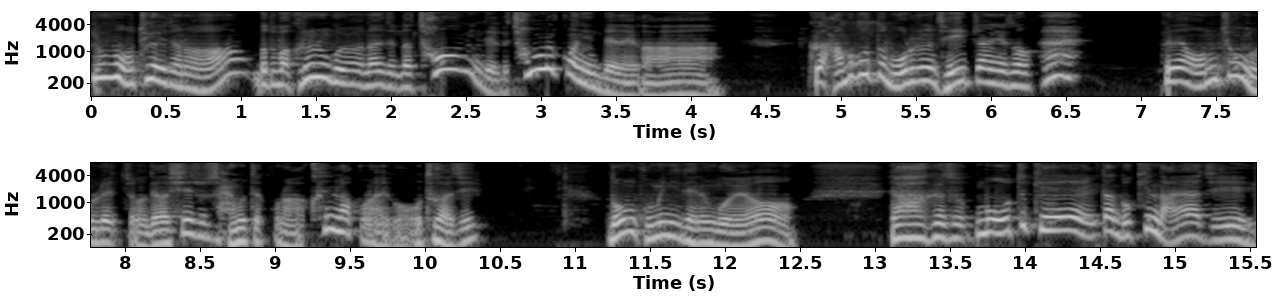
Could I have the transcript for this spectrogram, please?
이거 뭐 어떻게 해야 되나? 뭐막 그러는 거예요. 나 나 처음인데, 그첫 물건인데 내가. 그 아무것도 모르는 제 입장에서, 그냥 엄청 놀랬죠. 내가 시세조사 잘못했구나. 큰일 났구나, 이거. 어떡하지? 너무 고민이 되는 거예요. 야, 그래서 뭐 어떻게 일단 놓긴 놔야지.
